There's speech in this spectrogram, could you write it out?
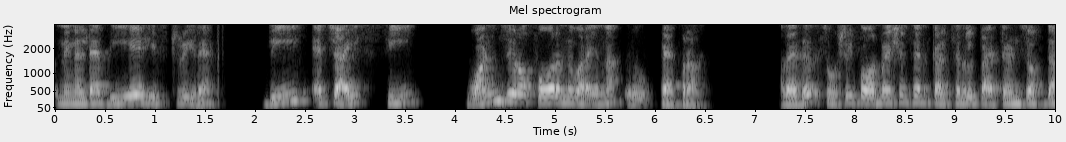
നിങ്ങളുടെ ബി എ ഹിസ്റ്ററിയിലെ B H I C one zero four എന്ന് പറയുന്ന ഒരു പേപ്പറാണ് അതായത് social formations and cultural patterns of the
